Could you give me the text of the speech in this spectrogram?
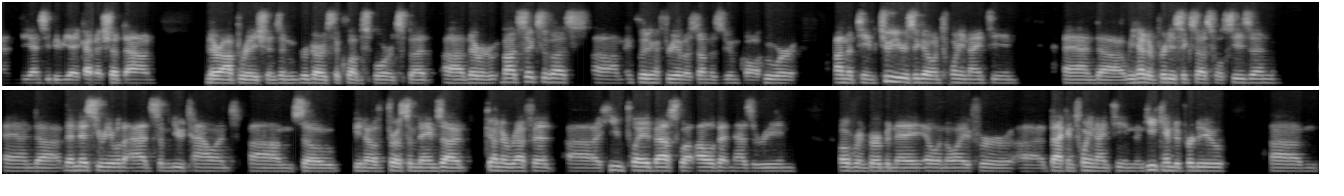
and the NCBBA kind of shut down their operations in regards to club sports. But uh, there were about six of us, um, including the three of us on the Zoom call, who were on the team two years ago in 2019, and uh, we had a pretty successful season. And uh, then this year, we were able to add some new talent. Um, so, you know, throw some names out. Gunnar Reffett, uh, he played basketball at Olivet Nazarene over in Bourbonnais, Illinois, for uh, back in 2019. And he came to Purdue, um,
